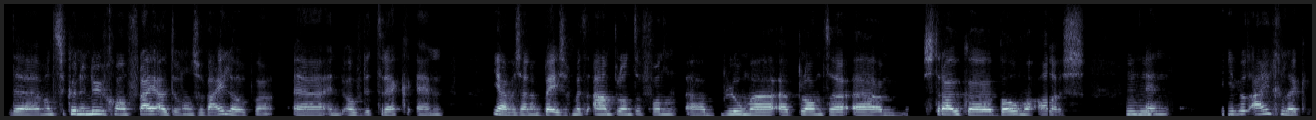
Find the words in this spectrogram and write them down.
De, want ze kunnen nu gewoon vrij uit door onze wei lopen uh, en over de trek. En ja, we zijn ook bezig met aanplanten van uh, bloemen, uh, planten, um, struiken, bomen, alles. Mm -hmm. En je wilt eigenlijk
